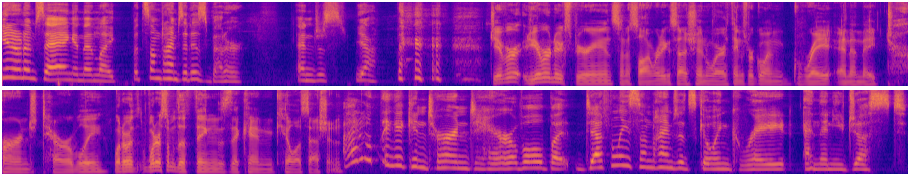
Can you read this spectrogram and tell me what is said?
You know what I'm saying? And then like, but sometimes it is better. And just, yeah. Do you ever do you ever an experience in a songwriting session where things were going great and then they turned terribly? What are what are some of the things that can kill a session? I don't think it can turn terrible, but definitely sometimes it's going great and then you just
